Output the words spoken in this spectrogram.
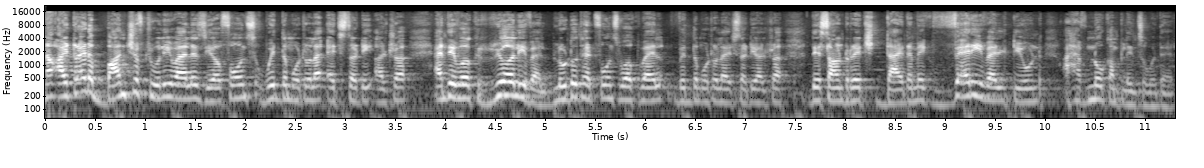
Now I tried a bunch of truly wireless earphones with the Motorola Edge 30 Ultra and they work really well. Bluetooth headphones work well with the Motorola Edge 30 Ultra. They sound rich, dynamic, very well tuned. I have no complaints over there.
